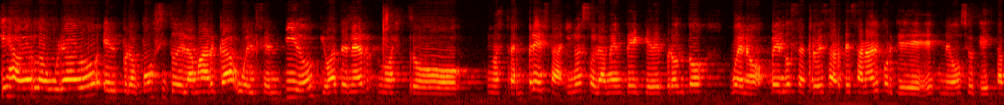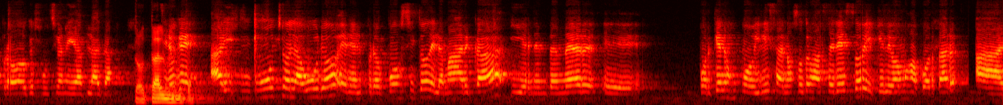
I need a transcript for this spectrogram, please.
que es haber laburado el propósito de la marca o el sentido que va a tener nuestro nuestra empresa y no es solamente que de pronto, bueno, vendo cerveza artesanal porque es un negocio que está probado que funciona y da plata. Totalmente. Sino que hay mucho laburo en el propósito de la marca y en entender eh, por qué nos moviliza a nosotros hacer eso y qué le vamos a aportar a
